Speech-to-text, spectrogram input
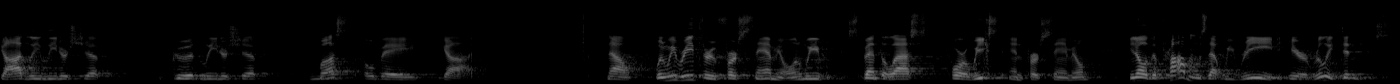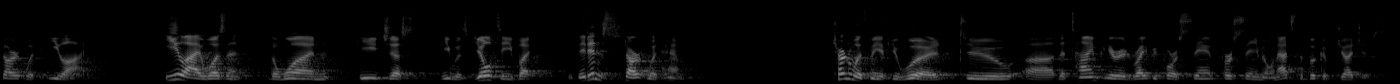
godly leadership, good leadership, must obey God. Now, when we read through 1 Samuel, and we've spent the last four weeks in 1 Samuel, you know, the problems that we read here really didn't start with Eli. Eli wasn't the one, he just, he was guilty, but they didn't start with him. Turn with me, if you would, to uh, the time period right before 1 Samuel, and that's the book of Judges.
